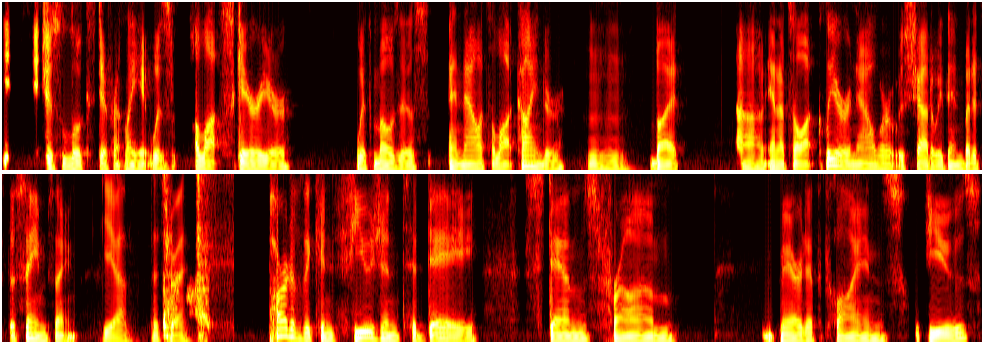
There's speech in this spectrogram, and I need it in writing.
It, it just looks differently. It was a lot scarier with Moses, and now it's a lot kinder. Mm-hmm. But uh, and it's a lot clearer now where it was shadowy then. But it's the same thing. Yeah, that's right. Part of the confusion today stems from Meredith Kline's views.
